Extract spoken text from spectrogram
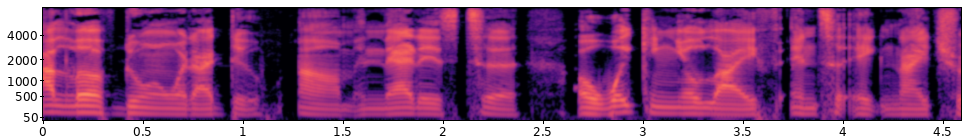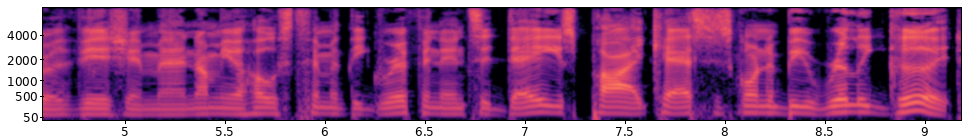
I love doing what I do, um, and that is to awaken your life and to ignite your vision, man. I'm your host, Timothy Griffin, and today's podcast is going to be really good.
